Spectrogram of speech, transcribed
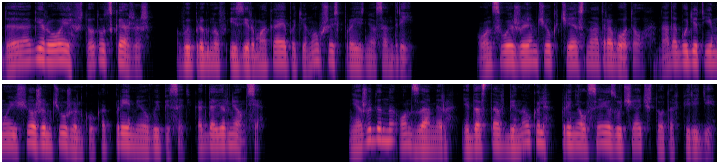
«Да, герой, что тут скажешь?» Выпрыгнув из ермака и потянувшись, произнес Андрей. «Он свой жемчуг честно отработал. Надо будет ему еще жемчужинку, как премию выписать, когда вернемся». Неожиданно он замер и, достав бинокль, принялся изучать что-то впереди.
